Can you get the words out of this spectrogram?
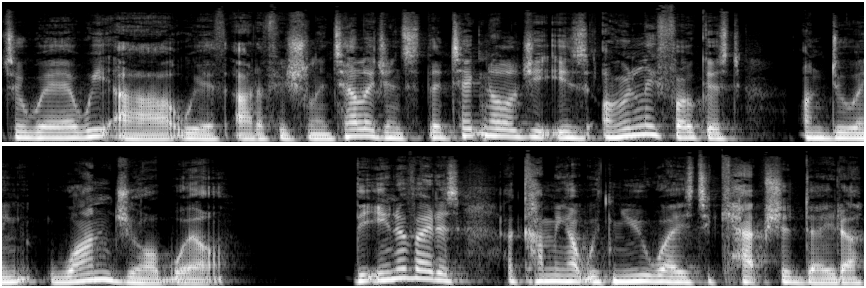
to where we are with artificial intelligence, the technology is only focused on doing one job well. The innovators are coming up with new ways to capture data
